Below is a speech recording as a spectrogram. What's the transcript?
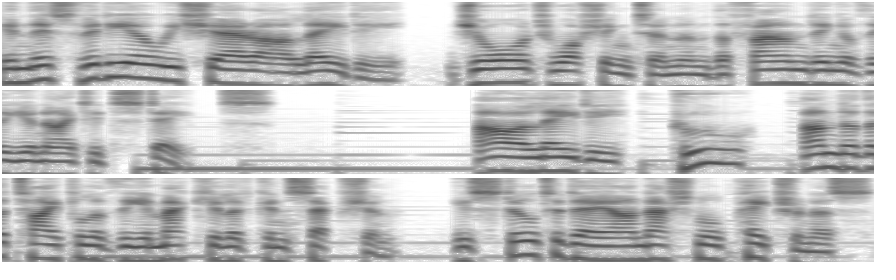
In this video we share Our Lady, George Washington and the founding of the United States. Our Lady, who, under the title of the Immaculate Conception, is still today our national patroness,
